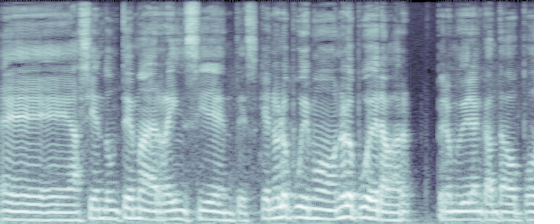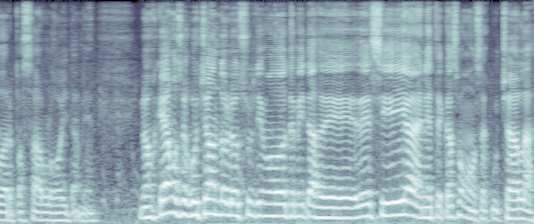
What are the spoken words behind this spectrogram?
eh, haciendo un tema de reincidentes, que no lo pudimos, no lo pude grabar, pero me hubiera encantado poder pasarlo hoy también. Nos quedamos escuchando los últimos dos temitas de, de en este caso vamos a escucharlas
